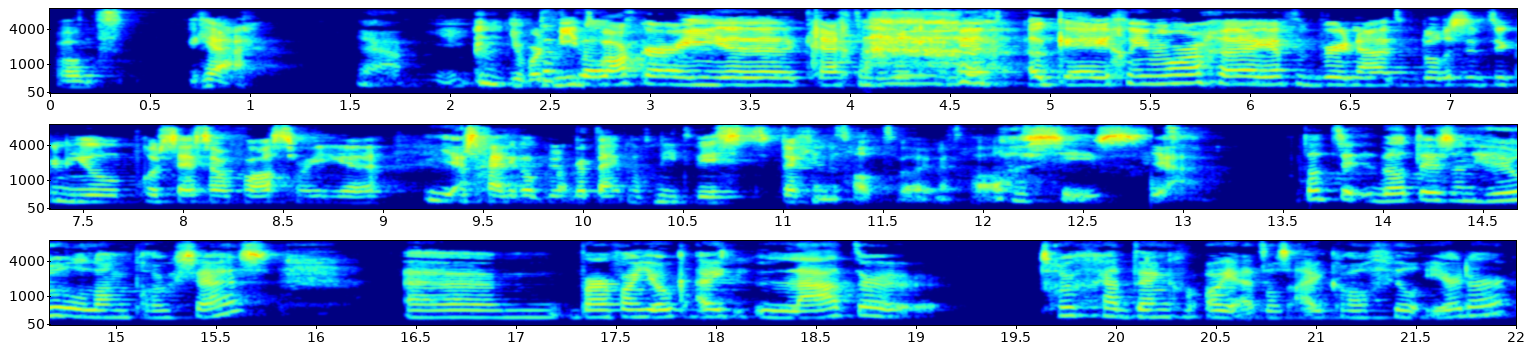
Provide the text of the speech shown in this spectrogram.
Want ja, ja je, wordt niet wakker en je krijgt een bericht met: Oké, okay, goedemorgen, je hebt een burn-out. Ik bedoel, er zit natuurlijk een heel proces aan vast waar je waarschijnlijk ook lange tijd nog niet wist dat je het had terwijl je het had. Precies, ja. Dat, dat is een heel lang proces. Um, waarvan je ook later terug gaat denken van, oh ja, het was eigenlijk al veel eerder.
